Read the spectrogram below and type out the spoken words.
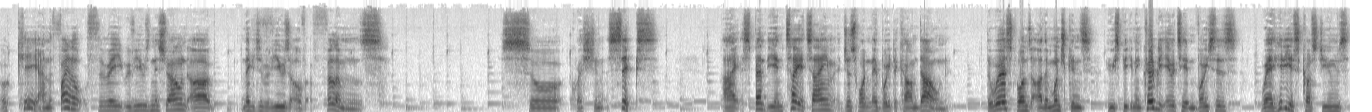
Okay, and the final three reviews in this round are negative reviews of films. So, question six. I spent the entire time just wanting everybody to calm down. The worst ones are the Munchkins, who speak in incredibly irritating voices, wear hideous costumes,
